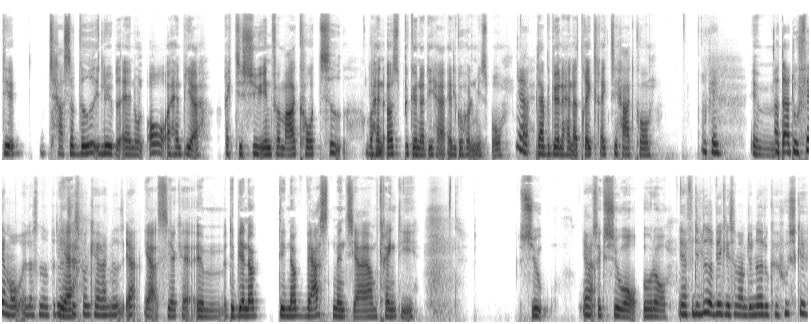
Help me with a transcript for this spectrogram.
det tager så ved i løbet af nogle år, og han bliver rigtig syg inden for meget kort tid, hvor han også begynder det her alkoholmisbrug. Ja. Der begynder han at drikke rigtig hardcore. Okay. Øhm, og der er du fem år eller sådan noget på det ja, her tidspunkt, kan jeg regne med? Ja, ja cirka. Øhm, det bliver nok, det er nok værst, mens jeg er omkring de syv, ja. 6-7 år, 8 år. Ja, for det lyder virkelig som om, det er noget, du kan huske.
